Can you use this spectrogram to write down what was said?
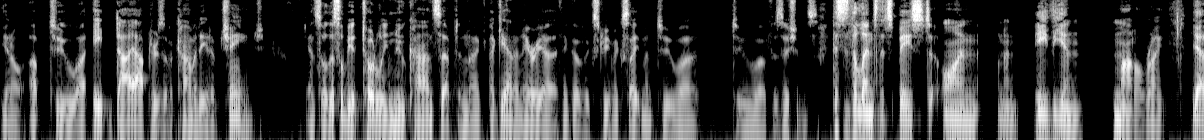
you know up to uh, eight diopters of accommodative change. And so this will be a totally new concept, and uh, again, an area I think of extreme excitement to uh, to physicians. This is the lens that's based on on an avian model, right? Yeah,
